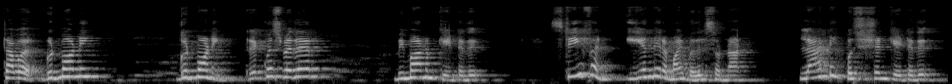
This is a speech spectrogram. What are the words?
tower good morning good morning request weather விமானம் கேட்டது. ஸ்டீஃபன் இயந்திரமாய் பதில் சொன்னான். லேண்டிங் பொசிஷன் கேட்டது.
